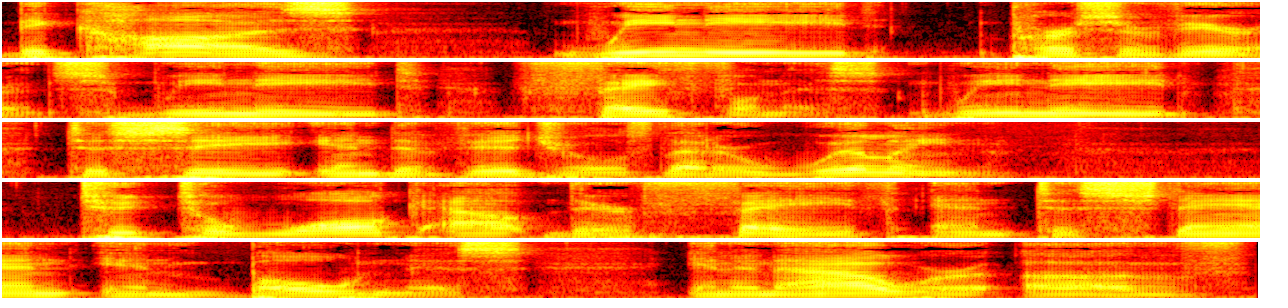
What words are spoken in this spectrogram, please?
because we need perseverance. We need faithfulness. We need to see individuals that are willing to, to walk out their faith and to stand in boldness in an hour of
